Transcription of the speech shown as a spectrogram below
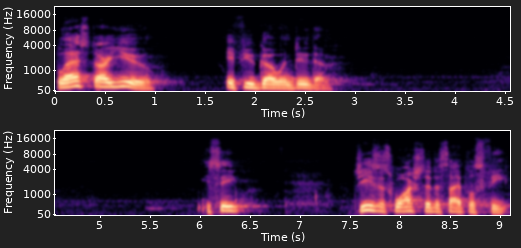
blessed are you if you go and do them. You see, Jesus washed the disciples' feet.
